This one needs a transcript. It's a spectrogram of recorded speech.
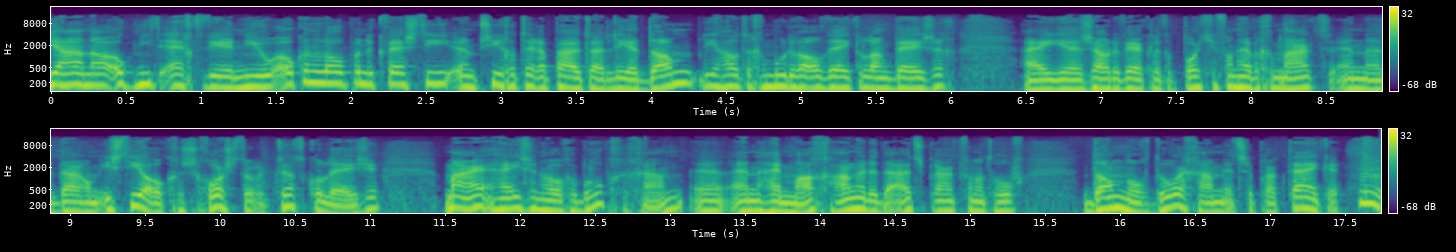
Ja, nou ook niet echt weer nieuw. Ook een lopende kwestie. Een psychotherapeut uit Leerdam, die houdt de gemoederen al wekenlang bezig. Hij uh, zou er werkelijk een potje van hebben gemaakt. En uh, daarom is hij ook geschorst door het tuchtcollege. Maar hij is een hoger beroep gegaan. Uh, en hij mag, hangende de uitspraak van het Hof dan nog doorgaan met zijn praktijken. Hmm.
